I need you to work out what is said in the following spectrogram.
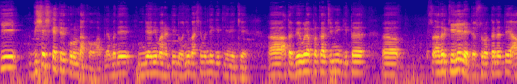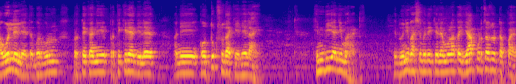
की विशेष काहीतरी करून दाखवावं. आपल्यामध्ये हिंदी आणि मराठी दोन्ही भाषेमधली गीत लिहिण्याची आहे. आता वेगवेगळ्या प्रकारची मी गीतं सादर केलेले आहेत. श्रोत्यांना ते आवडलेले आहेत. भरभरून प्रत्येकाने प्रतिक्रिया दिल्या आहेत आणि कौतुकसुद्धा केलेलं आहे. हिंदी आणि मराठी. हे दोन्ही भाषेमध्ये केल्यामुळं आता या पुढचा जो टप्पा आहे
